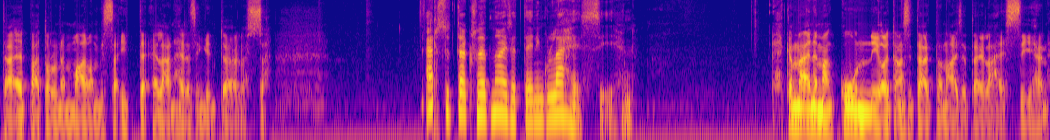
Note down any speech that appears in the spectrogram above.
tämä epätollinen maailma, missä itse elän Helsingin töölössä. Ärsyttääkö se, että naiset ei niin lähde siihen? Ehkä mä enemmän kunnioitan sitä, että naiset ei lähde siihen,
